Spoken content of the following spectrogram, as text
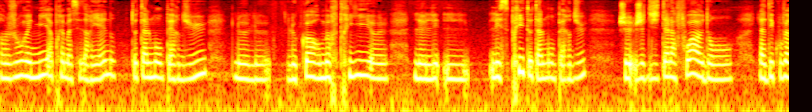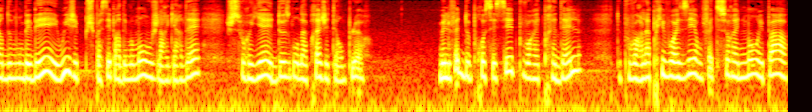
un jour et demi après ma césarienne, totalement perdue, le, le, corps meurtri, euh, l'esprit totalement perdu. J'étais à la fois dans la découverte de mon bébé et oui, je suis passée par des moments où je la regardais, je souriais et deux secondes après j'étais en pleurs. Mais le fait de processer, de pouvoir être près d'elle, de pouvoir l'apprivoiser en fait sereinement et pas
